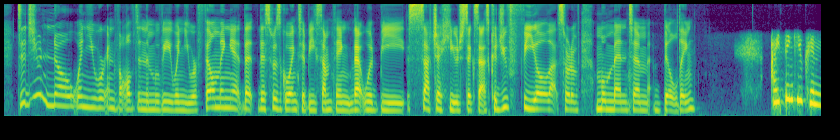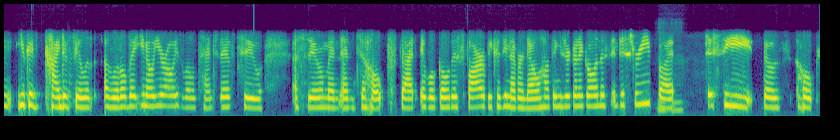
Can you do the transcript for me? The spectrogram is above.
Did you know when you were involved in the movie, when you were filming it, that this was going to be something that would be such a huge success? Could you feel that sort of momentum building? I think you can you could kind of feel it a little bit. You know, you're always a little tentative to assume and, and to hope that it will go this far because you never know how things are going to go in this industry. But Mm-hmm. to see those hopes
